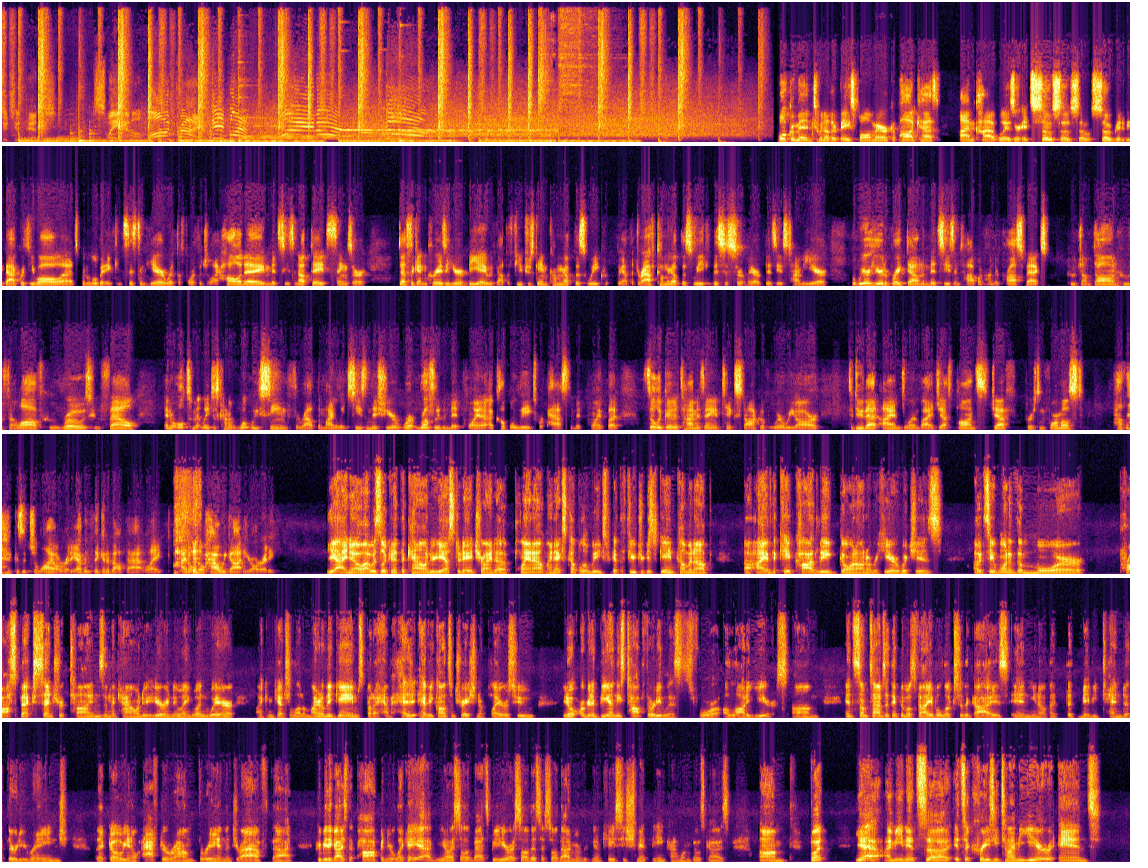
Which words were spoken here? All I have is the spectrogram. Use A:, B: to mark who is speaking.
A: 2 2 pitch. A swing and a long drive. Deep left. Way back.
B: Welcome in to another Baseball America podcast. I'm Kyle Glaser. It's so, so, so, so good to be back with you all. Uh, it's been a little bit inconsistent here with the 4th of July holiday, midseason updates. Things are definitely getting crazy here at BA. We've got the futures game coming up this week. We have the draft coming up this week. This is certainly our busiest time of year. But we are here to break down the midseason top 100 prospects who jumped on, who fell off, who rose, who fell, and ultimately just kind of what we've seen throughout the minor league season this year. We're at roughly the midpoint. A couple leagues were past the midpoint, but still a good a time as any to take stock of where we are. To do that, I am joined by Geoff Pontes. Geoff, first and foremost, how the heck is it July already? I've been thinking about that. Like, I don't know how we got here already.
C: Yeah, I know. I was looking at the calendar yesterday trying to plan out my next couple of weeks. We got the Futures game coming up. Uh, I have the Cape Cod League going on over here, which is, I would say, one of the more prospect centric times in the calendar here in New England where I can catch a lot of minor league games, but I have a he- heavy concentration of players who, you know, are going to be on these top 30 lists for a lot of years. Um, and sometimes I think the most valuable looks are the guys in, you know, the, the maybe 10 to 30 range that go, you know, after round three in the draft that could be the guys that pop and you're like, hey, yeah, you know, I saw the bat speed here. I saw this, I saw that. I remember, you know, Casey Schmidt being kind of one of those guys. Um, but yeah, I mean, it's uh, it's a crazy time of year, and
